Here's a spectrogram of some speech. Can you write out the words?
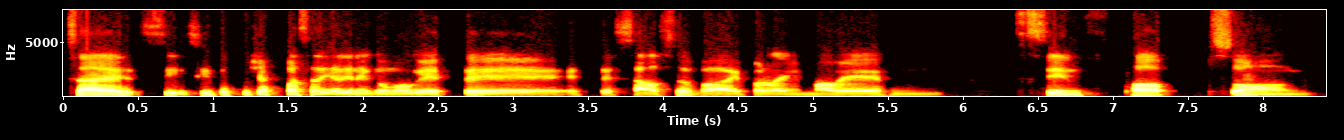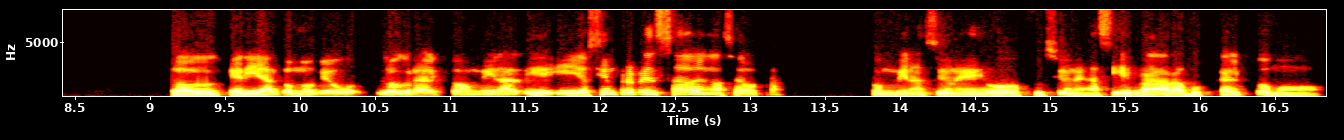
¿sabes? Si, si tú escuchas Pasadía, tiene como que este, este salsa vibe, pero a la misma vez un synth pop song. So, quería como que lograr combinar. Y, y, yo siempre he pensado en hacer otras combinaciones o fusiones así raras, buscar cómo,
